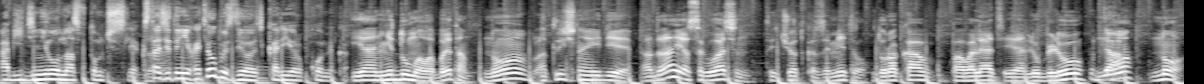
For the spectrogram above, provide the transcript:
объединило нас в том числе. Кстати, да. ты не хотел бы сделать карьеру комика? Я не думал об этом, но отличная идея. А да, я согласен, ты четко заметил. Дурака повалять я люблю, но, да. но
